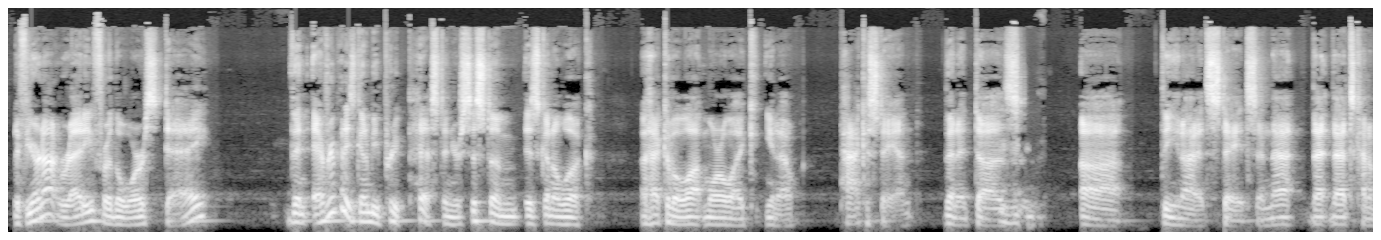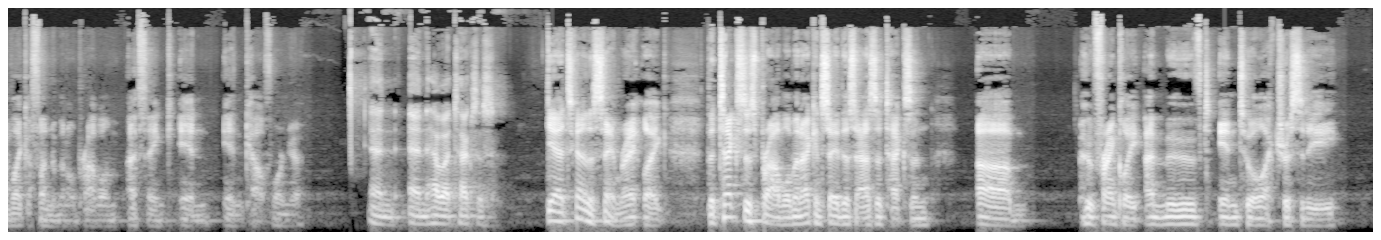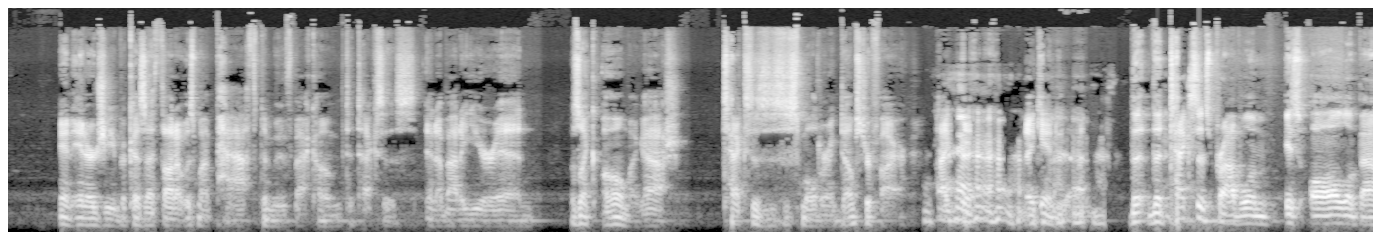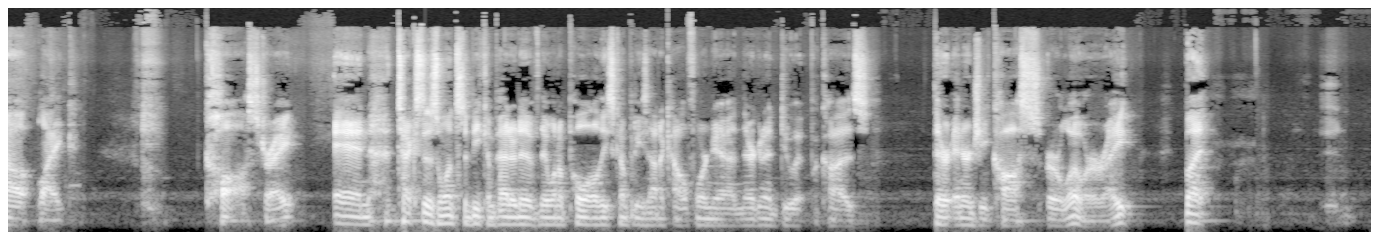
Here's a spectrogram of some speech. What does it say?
If you're not ready for the worst day, then everybody's going to be pretty pissed and your system is going to look a heck of a lot more like, you know, Pakistan than it does mm-hmm. uh, the United States. And that, that, that's kind of like a fundamental problem, I think, in, in California. And, and how about Texas? Yeah, it's kind of the same, right? Like the Texas problem, and I can say this as a Texan, um, who frankly, I moved into electricity and energy because I thought it was my path to move back home to Texas. And about a year in, I was like, oh my gosh, Texas is a smoldering dumpster fire. I can't, I can't do that. The the Texas problem is all about like cost, right? And Texas wants to be competitive. They want to pull all these companies out of California, and they're going to do it because their energy costs are lower, right? But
